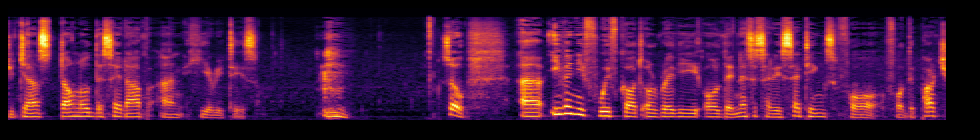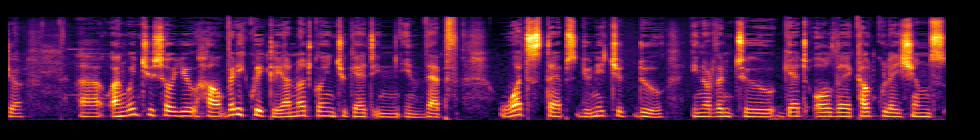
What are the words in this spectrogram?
you just download the setup and here it is. So uh, even if we've got already all the necessary settings for, for departure, uh, I'm going to show you how very quickly, I'm not going to get in, in depth, what steps you need to do in order to get all the calculations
